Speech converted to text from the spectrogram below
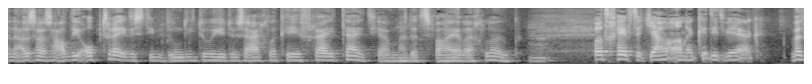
nou, zoals al die optredens die we doen... die doe je dus eigenlijk in je vrije tijd. Ja, maar dat is wel heel erg leuk. Ja. Wat geeft het jou, Anneke, dit werk? Wat,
